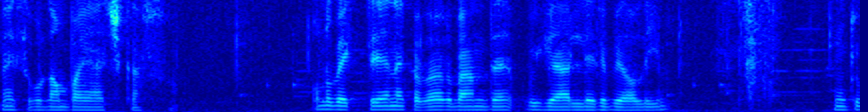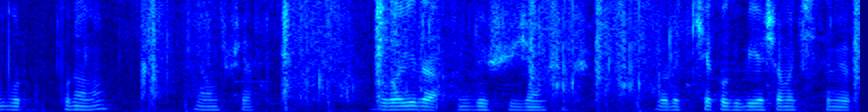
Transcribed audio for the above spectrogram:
Neyse buradan bayağı çıkar. Onu bekleyene kadar ben de bu yerleri bir alayım. Çünkü bu, bu ne lan? Yanlış bir şey yaptım. Burayı da döşeyeceğim çünkü. Böyle keko gibi yaşamak istemiyorum.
